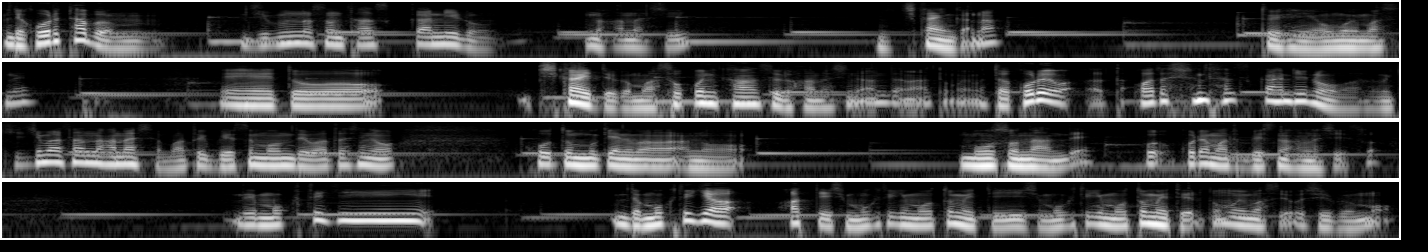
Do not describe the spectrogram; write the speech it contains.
でこれ多分自分のそのタスカ理論の話に近いんかな？というふうに思いますね。えっ、ー、と、近いというか、まあ、そこに関する話なんだなと思います。これは、私のタスカ理論は、その木島さんの話とは全く別物で、私の口頭向けのあの妄想なんでこ、これはまた別の話ですわ。で、目的、で目的はあっていいし、目的求めていいし、目的求めてると思いますよ、自分も。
